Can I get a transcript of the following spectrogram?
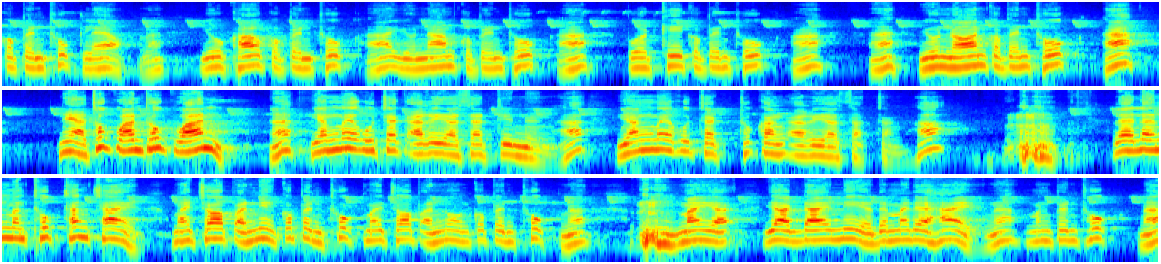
ก็เป็นทุกข์แล้วนะอยู่เขาก็เป็นทุกข์ฮะอยู่น้ำก็เป็นทุกข์ฮะปวดขี้ก็เป็นทุกข์ฮะฮะอยู่นอนก็เป็นทุกข์ฮะเนี่ยทุกวันทุกวันนะยังไม่รู้จักอริยสัจที่หนึ่งฮะยังไม่รู้จักทุกขังอริยสัจจังฮะและนั้นมันทุกข์ทั้งใจ ไม่ชอบอันนี้ก็เป็นทุกข์ไม่ชอบอันโน้นก็เป็นทุกข์นะไม่อยากอยากได้นี่แต่ไม่ได้ให้นะมันเป็นทุกข์นะ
